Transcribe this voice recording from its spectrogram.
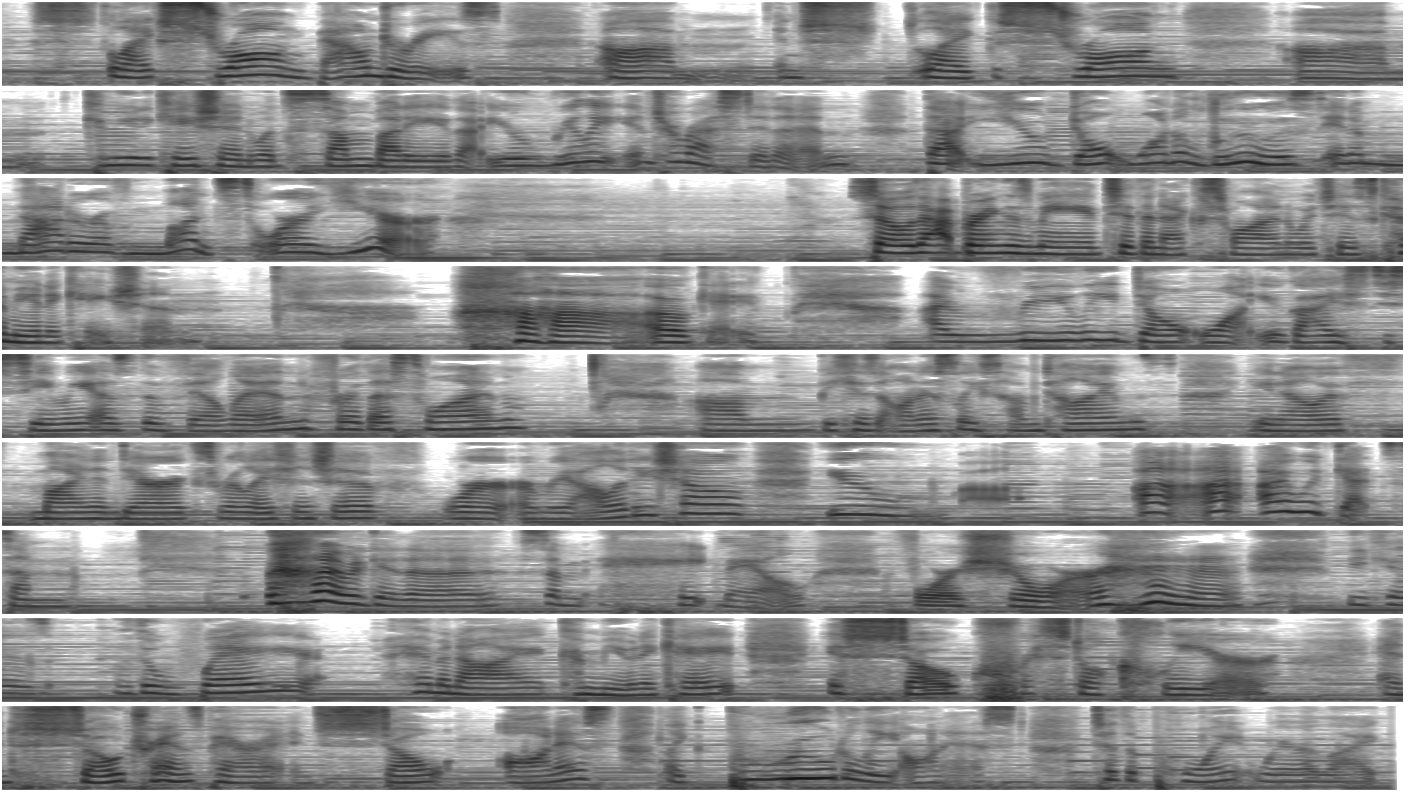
like strong boundaries um, and like strong um, communication with somebody that you're really interested in that you don't want to lose in a matter of months or a year. So that brings me to the next one, which is communication. Haha, okay. I really don't want you guys to see me as the villain for this one. Um, because honestly, sometimes, you know, if mine and Derek's relationship were a reality show, you, uh, I, I, I would get some, I would get a some hate mail for sure, because the way him and I communicate is so crystal clear and so transparent and so honest, like brutally honest, to the point where, like,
